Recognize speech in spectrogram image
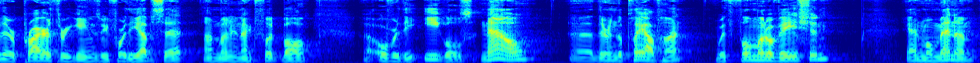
their prior three games before the upset on Monday Night Football uh, over the Eagles. Now, uh, they're in the playoff hunt with full motivation and momentum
